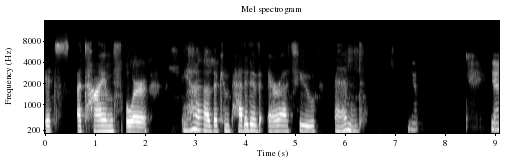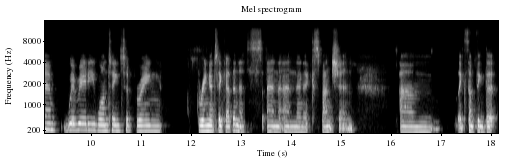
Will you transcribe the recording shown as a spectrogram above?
It's a time for, yeah, the competitive era to end. Yep. Yeah, we're really wanting to bring bring a togetherness and and an expansion. Um, like something that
